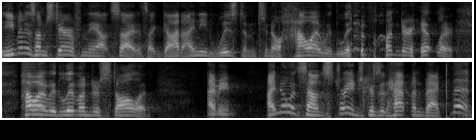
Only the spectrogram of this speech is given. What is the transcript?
Even as I'm staring from the outside, it's like, God, I need wisdom to know how I would live under Hitler, how I would live under Stalin. I mean, I know it sounds strange because it happened back then.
